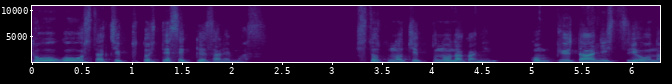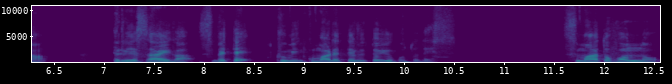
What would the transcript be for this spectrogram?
統合したチップとして設計されます。一つのチップの中にコンピューターに必要な LSI が全て組み込まれているということです。スマートフォンの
